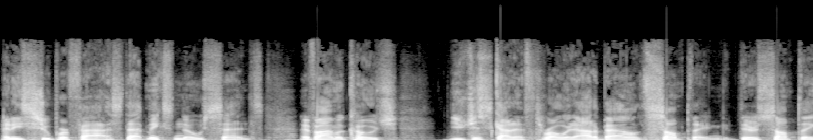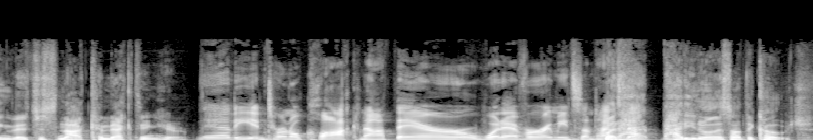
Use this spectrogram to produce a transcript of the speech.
and he's super fast. That makes no sense. If I'm a coach, you just got to throw it out of bounds. Something. There's something that's just not connecting here. Yeah, the internal clock not there or whatever. I mean, sometimes But that- how, how do you know that's not the coach?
